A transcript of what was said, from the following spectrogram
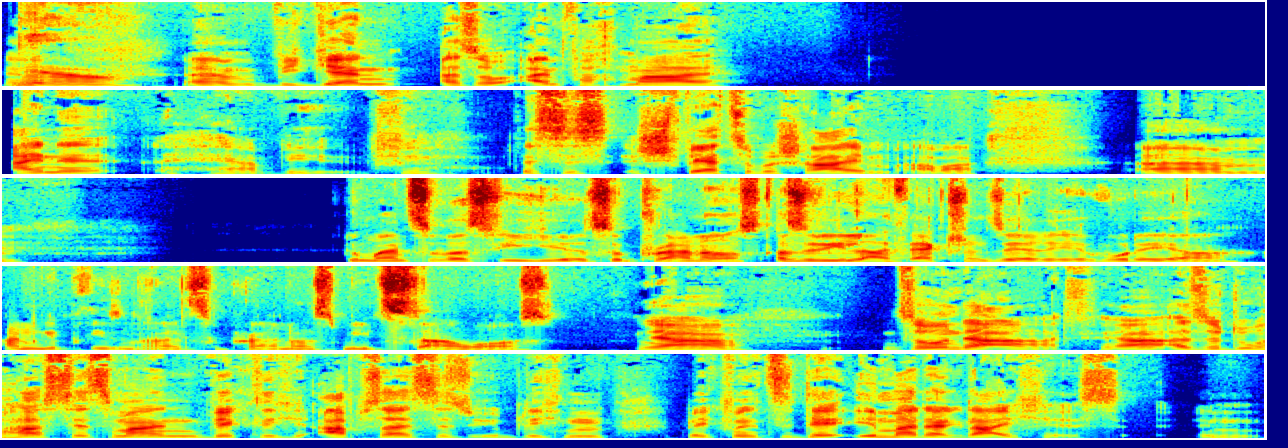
Ja. ja. Ähm, wie gern, also einfach mal eine, ja, wie, das ist schwer zu beschreiben, aber ähm, Du meinst sowas wie hier Sopranos? Also die Live-Action-Serie wurde ja angepriesen als Sopranos meets Star Wars. Ja, so in der Art, ja. Also du hast jetzt mal einen wirklich abseits des üblichen Blickwinkel, der immer der gleiche ist in,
